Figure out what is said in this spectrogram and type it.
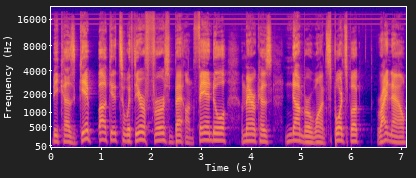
Because get buckets with your first bet on FanDuel, America's number one sportsbook. Right now,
